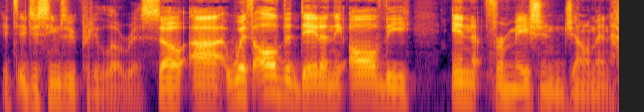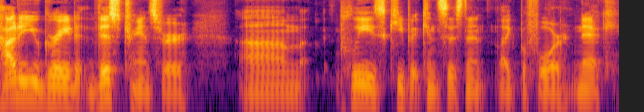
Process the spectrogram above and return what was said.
it, it just seems to be pretty low risk. So uh, with all the data and the all the information, gentlemen, how do you grade this transfer? Um, please keep it consistent like before. Nick,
